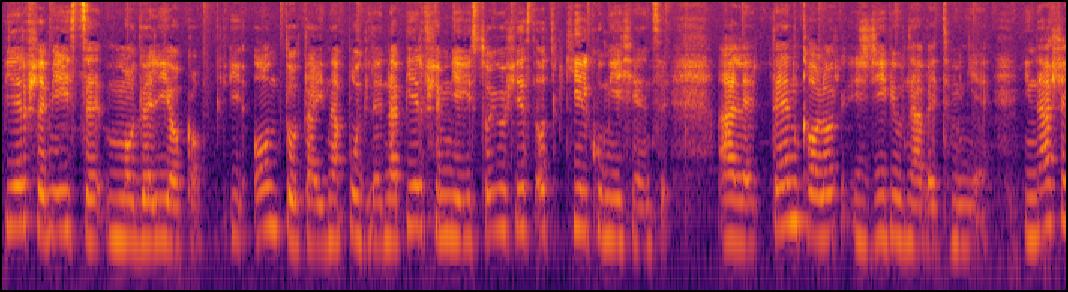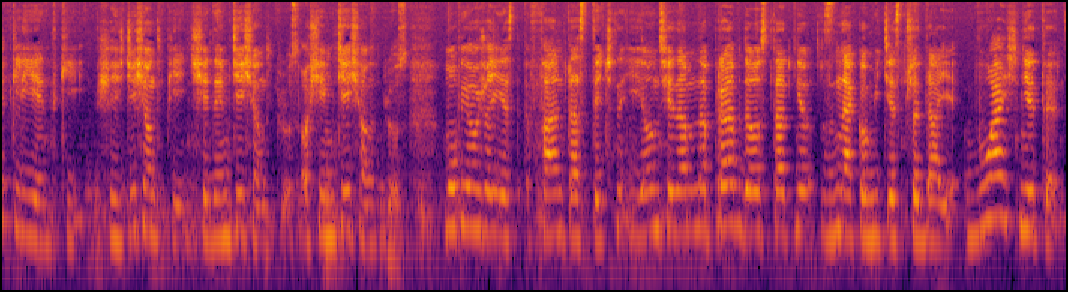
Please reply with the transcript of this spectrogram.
Pierwsze miejsce model Yoko. I on tutaj na pudle, na pierwszym miejscu już jest od kilku miesięcy. Ale ten kolor zdziwił nawet mnie. I nasze klientki 65, 70 plus, 80 plus mówią, że jest fantastyczny i on się nam naprawdę ostatnio znakomicie sprzedaje. Właśnie ten.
